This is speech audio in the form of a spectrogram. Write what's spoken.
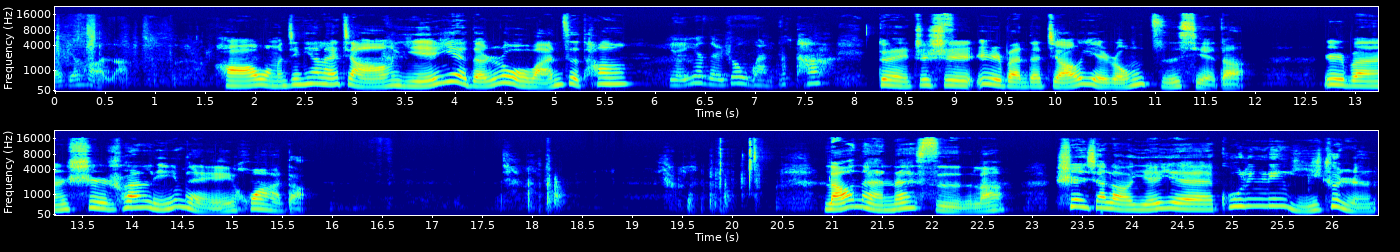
下就好了。好，我们今天来讲爷爷的肉丸子汤。爷爷的肉丸子汤。对，这是日本的角野荣子写的，日本四川里美画的。老奶奶死了，剩下老爷爷孤零零一个人。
